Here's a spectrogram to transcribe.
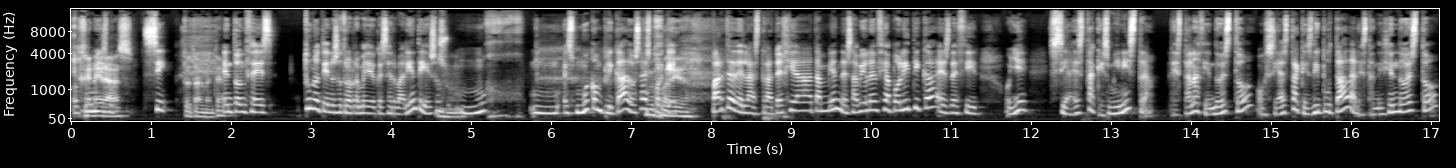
o tú Generas. mismo- Sí. Totalmente. Entonces, tú no tienes otro remedio que ser valiente y eso es, muy, es muy complicado, ¿sabes? Muy Porque jodido. parte de la estrategia también de esa violencia política es decir, oye, si a esta que es ministra le están haciendo esto, o si a esta que es diputada le están diciendo esto,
